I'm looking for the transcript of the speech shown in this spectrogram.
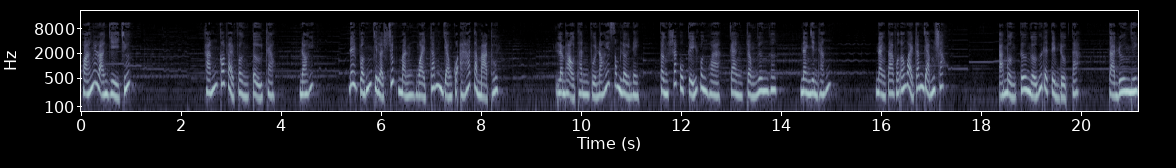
"Hoảng loạn gì chứ?" Hắn có vài phần tự trào, nói: "Đây vẫn chỉ là sức mạnh ngoài trăm dặm của Á ta mà thôi." Lâm Hạo Thành vừa nói xong lời này, thần sắc của Kỷ Vân Hòa càng trầm ngưng hơn. Nàng nhìn hắn. Nàng ta vẫn ở ngoài trăm dặm sao? Ả mừng tư ngữ để tìm được ta. Ta đương nhiên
